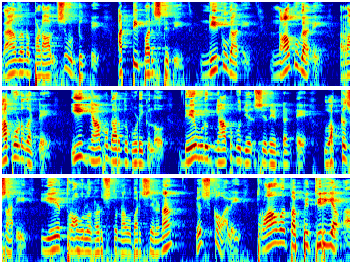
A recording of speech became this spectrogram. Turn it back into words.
వేదన పడాల్సి ఉంటుంది. అట్టి పరిస్థితి నీకు కానీ నాకు కానీ రాకూడదంటే ఈ జ్ఞాపకార్థ కూడికలో దేవుడు జ్ఞాపకం చేసేది ఏంటంటే ఒక్కసారి ఏ త్రోవలో నడుస్తున్నావో పరిశీలన చేసుకోవాలి. త్రోవ తప్పి తిరిగావా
